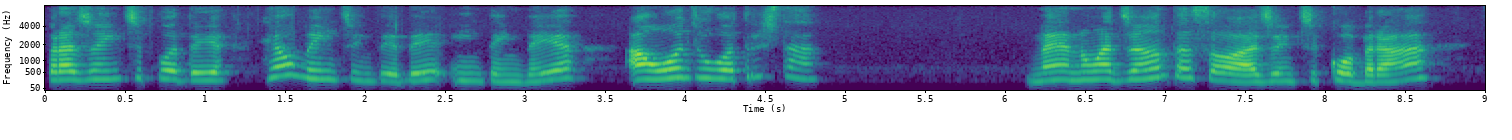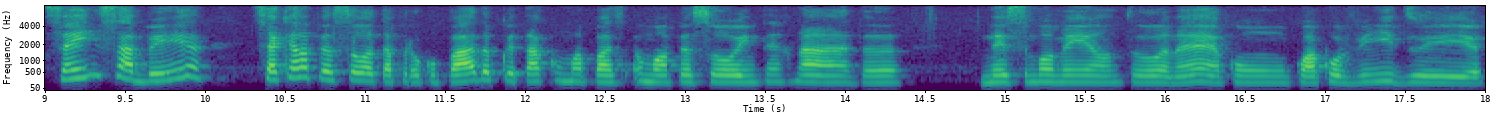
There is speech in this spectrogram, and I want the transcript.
para a gente poder realmente entender, entender aonde o outro está. Né? Não adianta só a gente cobrar sem saber se aquela pessoa está preocupada porque está com uma, uma pessoa internada nesse momento, né, com, com a Covid e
